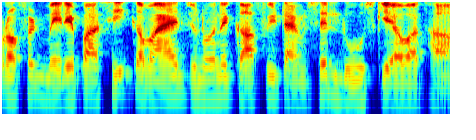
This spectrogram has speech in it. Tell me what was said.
प्रॉफिट मेरे पास ही कमाया जिन्होंने काफ़ी टाइम से लूज़ किया हुआ था।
